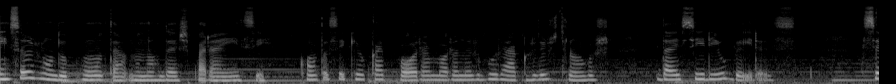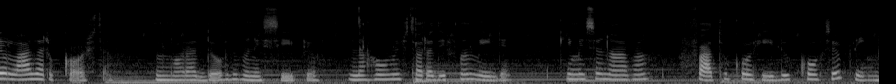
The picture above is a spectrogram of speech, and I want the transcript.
Em São João do Ponta, no Nordeste paraense, conta-se que o caipora mora nos buracos dos troncos das siriubeiras. Seu Lázaro Costa, um morador do município, narrou uma história de família que mencionava fato ocorrido com seu primo,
